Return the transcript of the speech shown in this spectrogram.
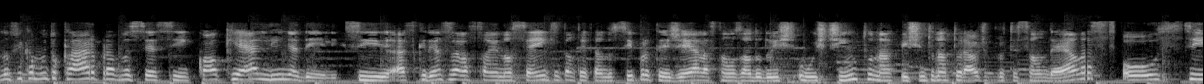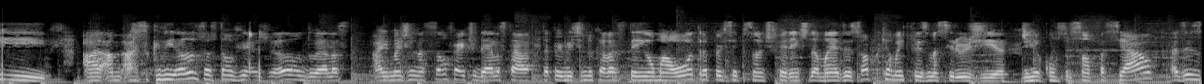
não fica muito claro para você, assim, qual que é a linha dele. Se as crianças elas são inocentes, estão tentando se proteger, elas estão usando do, o instinto, na, instinto natural de proteção delas, ou se a, a, as crianças estão viajando, elas, a imaginação fértil delas está tá permitindo que elas tenham uma outra percepção diferente da mãe, às vezes só porque a mãe fez uma cirurgia de reconstrução facial, às vezes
